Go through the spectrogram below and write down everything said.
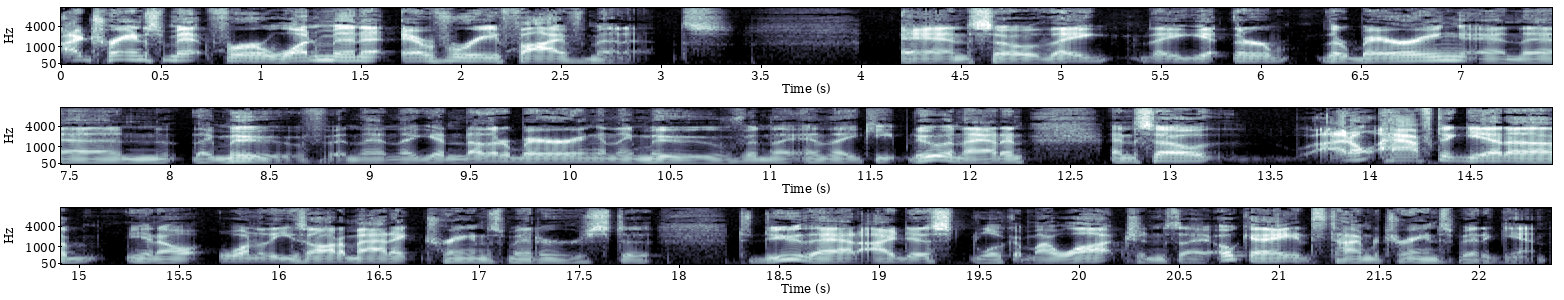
I transmit for one minute every five minutes. And so they they get their their bearing and then they move and then they get another bearing and they move and they and they keep doing that and and so I don't have to get a you know one of these automatic transmitters to to do that. I just look at my watch and say, okay, it's time to transmit again.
